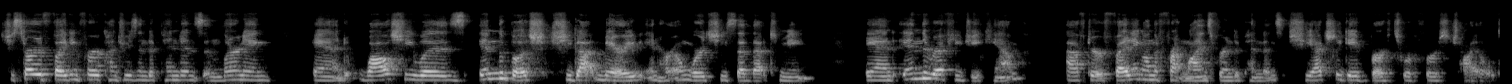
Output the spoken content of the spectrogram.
she started fighting for her country's independence and learning and while she was in the bush, she got married. In her own words, she said that to me. And in the refugee camp, after fighting on the front lines for independence, she actually gave birth to her first child.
